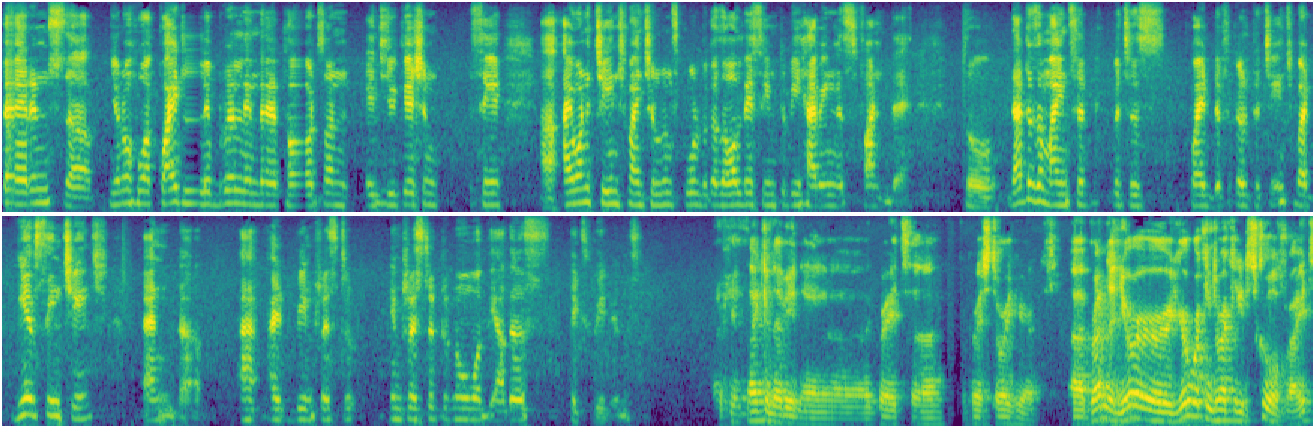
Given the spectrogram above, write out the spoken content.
parents, uh, you know, who are quite liberal in their thoughts on education say, I want to change my children's school because all they seem to be having is fun there. So that is a mindset which is quite difficult to change, but we have seen change, and uh, I'd be interested interested to know what the others experience. Okay, thank you, Naveen. Uh, great, uh, great story here. Uh, Brendon, you're you're working directly in schools, right?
